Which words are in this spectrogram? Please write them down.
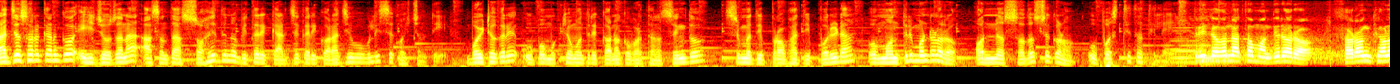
ରାଜ୍ୟ ସରକାରଙ୍କ ଏହି ଯୋଜନା ଆସନ୍ତା ଶହେ ଦିନ ଭିତରେ କାର୍ଯ୍ୟକାରୀ କରାଯିବ ବୋଲି ସେ କହିଛନ୍ତି। ବୈଠକରେ ଉପମୁଖ୍ୟମନ୍ତ୍ରୀ କନକବର୍ଦ୍ଧନ ସିଂହଦେଓ ଶ୍ରୀମତୀ ପ୍ରଭାତୀ ପରିଡ଼ା ଓ ମନ୍ତ୍ରିମଣ୍ଡଳର ଅନ୍ୟ ସଦସ୍ୟଗଣ ଉପସ୍ଥିତ ଥିଲେ। ଶ୍ରୀ ଜଗନ୍ନାଥ ମନ୍ଦିରର ସଂରକ୍ଷଣ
